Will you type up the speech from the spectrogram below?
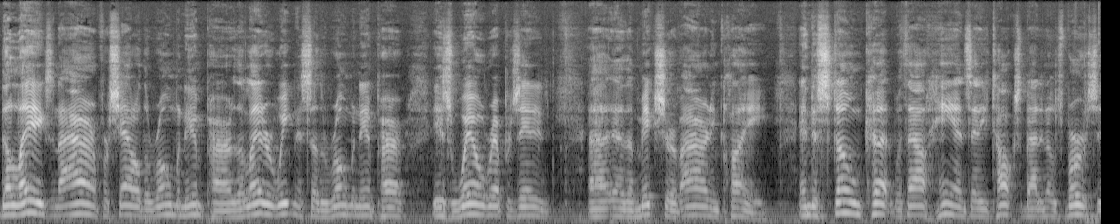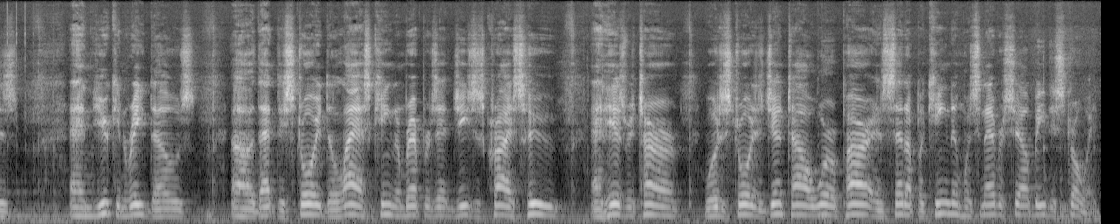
The legs and the iron foreshadow the Roman Empire. The later weakness of the Roman Empire is well represented uh, the mixture of iron and clay. And the stone cut without hands that he talks about in those verses, and you can read those, uh, that destroyed the last kingdom represent Jesus Christ, who at his return will destroy the Gentile world power and set up a kingdom which never shall be destroyed.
